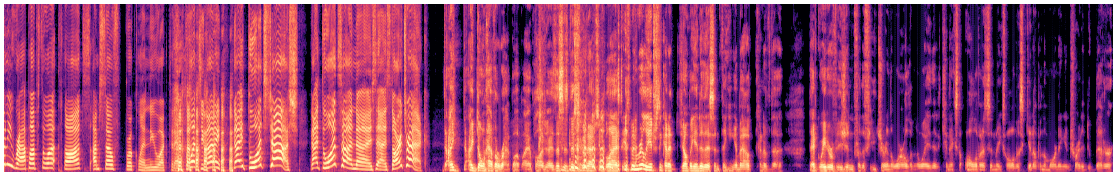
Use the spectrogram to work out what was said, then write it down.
any wrap up th- thoughts? I'm so Brooklyn, New York today. Thoughts? You got any, you got any thoughts, Josh? Got thoughts on uh, Star Trek? I, I don't have a wrap up. I apologize. This is this has been an absolute blast. It's been really interesting, kind of jumping into this and thinking about kind of the that greater vision for the future in the world and the way that it connects to all of us and makes all of us get up in the morning and try to do better.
